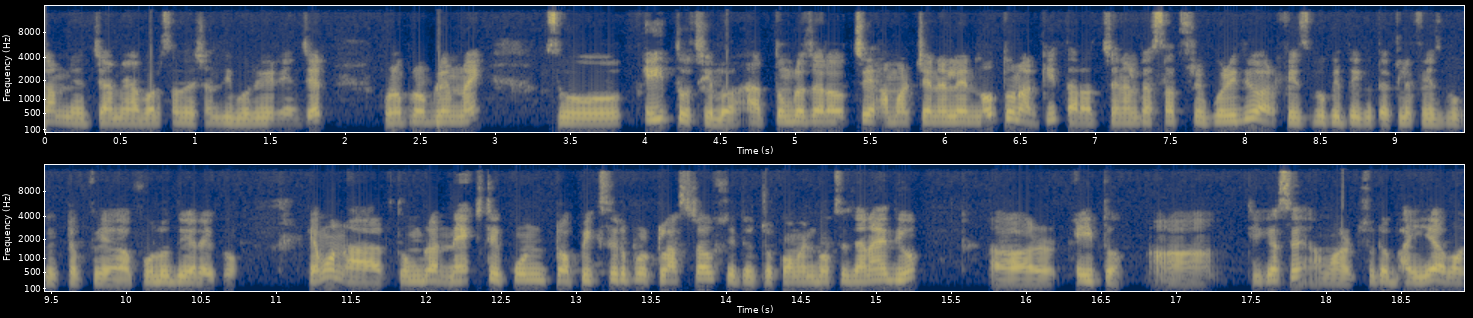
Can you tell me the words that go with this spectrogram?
সামনে হচ্ছে আমি আবার সাজেশন দিব রে রেঞ্জের কোনো প্রবলেম নাই। তো এই তো ছিল। আর তোমরা যারা হচ্ছে আমার চ্যানেলে নতুন আর কি, তারা চ্যানেলটা সাবস্ক্রাইব করে দিও আর ফেসবুকে দেখে থাকলে ফেসবুক একটা ফলো দিয়ে রেখো। কেমন? আর তোমরা নেক্সট কোন টপিকস এর উপর ক্লাসটাও সেটা একটু কমেন্ট বক্সে জানাই দিও। আর এই তো ঠিক আছে? আমার ছোট ভাইয়া এবং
